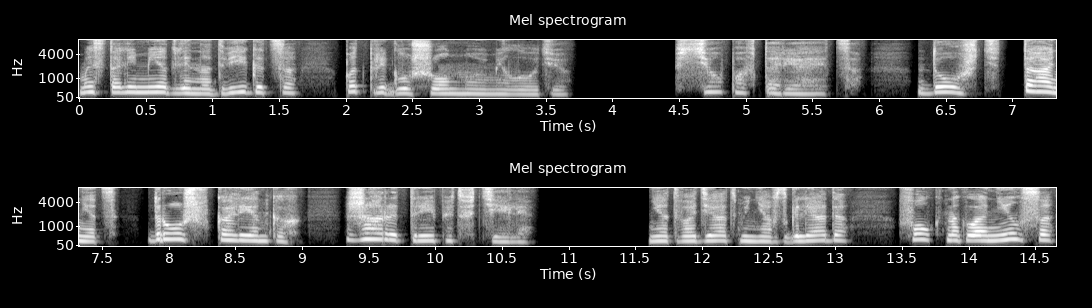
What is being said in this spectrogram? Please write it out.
Мы стали медленно двигаться под приглушенную мелодию. Все повторяется. Дождь, танец, дрожь в коленках, жары трепет в теле. Не отводя от меня взгляда, Фолк наклонился,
